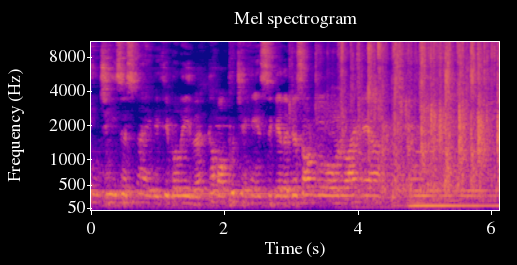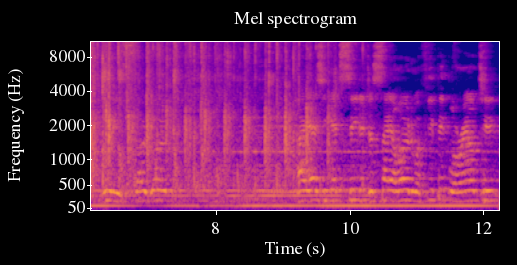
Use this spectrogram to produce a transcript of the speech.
In Jesus' name if you believe it. Come on, put your hands together. Just honor the Lord right now. He is so good. Hey, as you get seated, just say hello to a few people around you.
